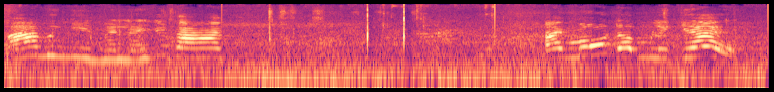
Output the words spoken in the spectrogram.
30 nghìn mày lấy cho tao 21 âm lịch ấy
